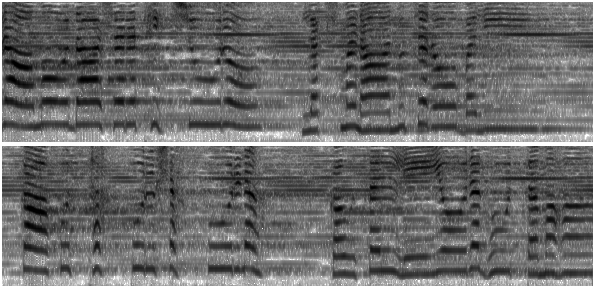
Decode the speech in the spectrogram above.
रामो दाशरथिः शूरो लक्ष्मणानुचरो बली। काकुत्स्थः पुरुषः पूर्णः कौसल्येयो रघूत्तमः।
